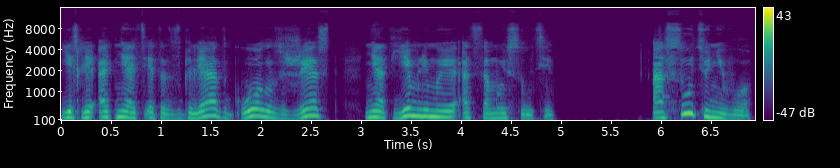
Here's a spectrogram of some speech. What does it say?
если отнять этот взгляд, голос, жест, неотъемлемые от самой сути. А суть у него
